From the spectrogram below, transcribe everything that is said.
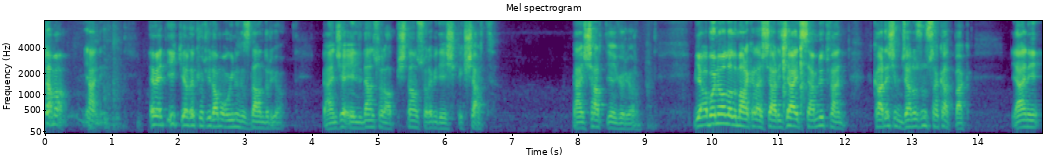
tamam yani evet ilk yarıda kötüydü ama oyunu hızlandırıyor. Bence 50'den sonra 60'tan sonra bir değişiklik şart. Ben şart diye görüyorum. Bir abone olalım arkadaşlar rica etsem lütfen. Kardeşim Can Uzun sakat bak. Yani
